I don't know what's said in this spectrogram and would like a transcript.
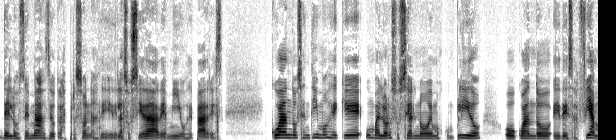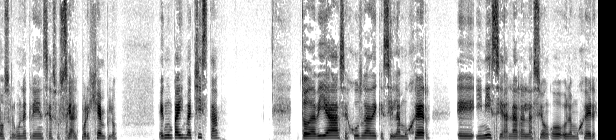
de los demás, de otras personas, de la sociedad, de amigos, de padres cuando sentimos de que un valor social no hemos cumplido o cuando eh, desafiamos alguna creencia social. Por ejemplo, en un país machista todavía se juzga de que si la mujer eh, inicia la relación o, la mujer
